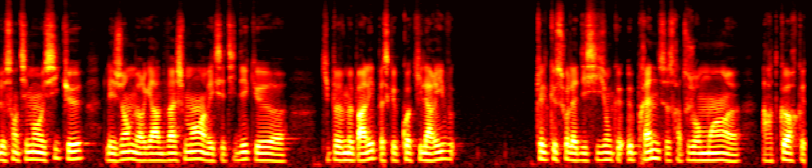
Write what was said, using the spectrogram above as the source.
le sentiment aussi que les gens me regardent vachement avec cette idée que qu'ils peuvent me parler parce que quoi qu'il arrive, quelle que soit la décision que eux prennent, ce sera toujours moins hardcore que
